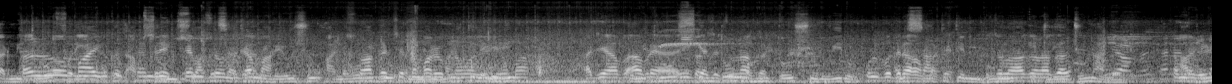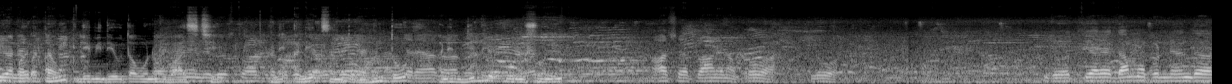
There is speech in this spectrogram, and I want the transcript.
નમસ્કાર મિત્રો. ફરી વખત આપ સૌનું સ્વાગત? સાથે આવી રહ્યો છું. આ નવો સ્વાગત છે તમારું નવા વિડીયોમાં. આજે આપણે જુનાગઢ. મહંતો શૂરવીરો. સાતત્યની ભૂમિ આગળ એટલે આગળ જૂનાગઢ. આ ભૂમિ વિડીયોને પર અનેક દેવી દેવતાઓનો વાસ છે અને અનેક સંતો મહંતો અને દિવ્ય પુરુષોની આ છે પ્રાણીનો પ્રવાહ. જુઓ. જો અત્યારે દામોકુંડની અંદર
